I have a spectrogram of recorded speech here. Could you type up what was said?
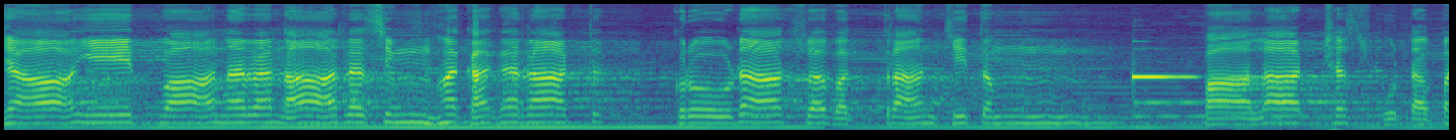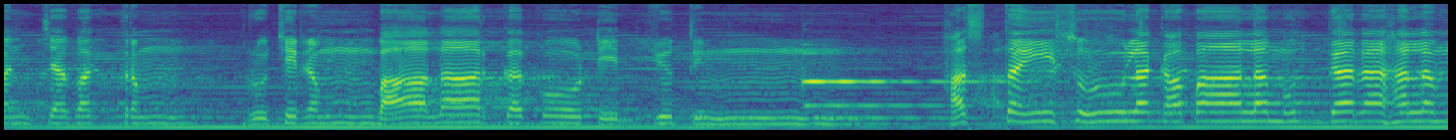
ध्यायेद्वानरनारसिंहकगराट् क्रोडास्ववक्त्राञ्चितम् पालाक्षस्फुटपञ्चवक्त्रं रुचिरं बालार्ककोटिद्युतिम् हस्तैशूलकपालमुद्गरहलं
